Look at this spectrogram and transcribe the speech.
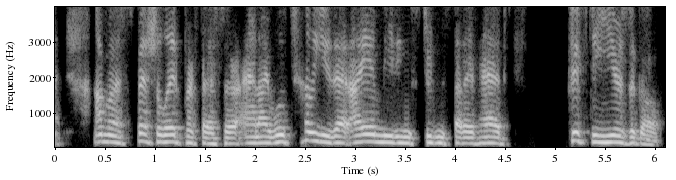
I'm a special ed professor, and I will tell you that I am meeting students that I've had 50 years ago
